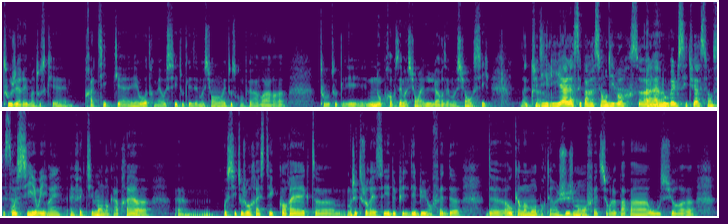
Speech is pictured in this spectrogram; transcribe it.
Tout gérer, ben, tout ce qui est pratique et autres, mais aussi toutes les émotions et tout ce qu'on peut avoir, euh, toutes les, nos propres émotions et leurs émotions aussi tu dis euh, lié à la séparation, au divorce, à, la, nouvelle situation, c'est ça? Aussi, oui, effectivement. Donc après, euh, euh, aussi toujours rester correct. moi, j'ai toujours essayé depuis le début, en fait, de, de, à aucun moment porter un jugement, en fait, sur le papa ou sur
